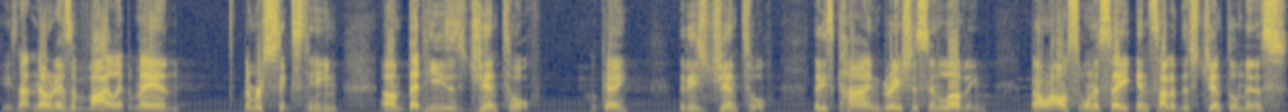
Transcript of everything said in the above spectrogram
He's not known as a violent man. Number 16, um, that he's gentle. Okay? That he's gentle. That he's kind, gracious, and loving. But I also want to say, inside of this gentleness,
